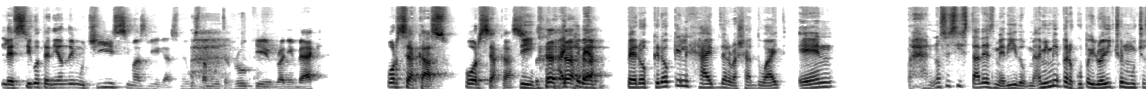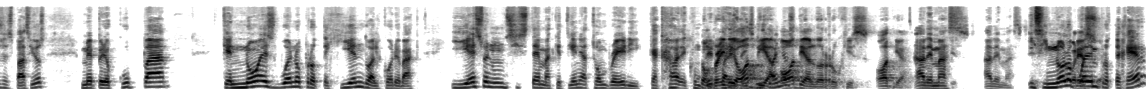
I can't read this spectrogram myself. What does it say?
le sigo teniendo en muchísimas ligas. Me gusta mucho rookie, running back. Por si acaso, por si acaso. Sí, hay que ver. Pero creo que el hype de Rashad White en... Ah, no sé si está desmedido. A mí me preocupa, y lo he dicho en muchos espacios, me preocupa que no es bueno protegiendo al coreback. Y eso en un sistema que tiene a Tom Brady, que acaba de cumplir. Tom Brady odia, odia a los rookies, odia. Además, además. Y si no lo pueden proteger,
